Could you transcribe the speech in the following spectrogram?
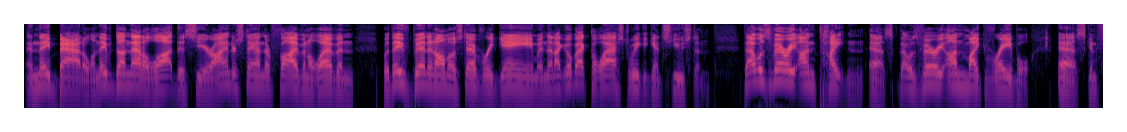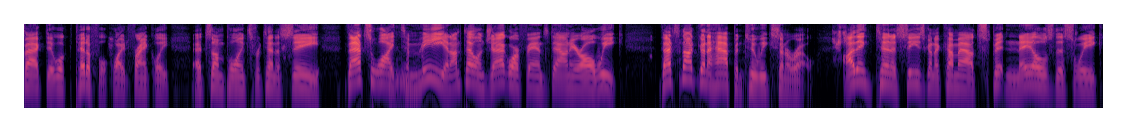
and they battle, and they've done that a lot this year. I understand they're five and eleven, but they've been in almost every game. And then I go back to last week against Houston. That was very untitan esque. That was very un Mike Vrabel esque. In fact, it looked pitiful, quite frankly, at some points for Tennessee. That's why, to mm-hmm. me, and I'm telling Jaguar fans down here all week, that's not going to happen two weeks in a row. I think Tennessee's going to come out spitting nails this week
